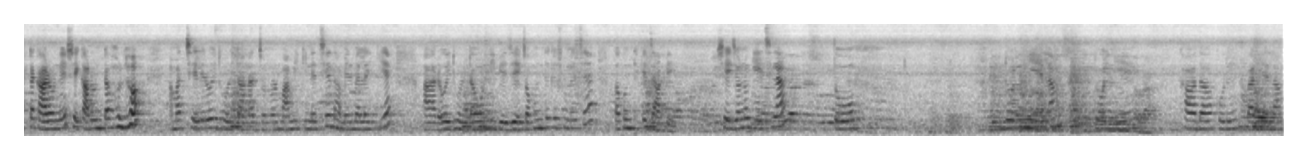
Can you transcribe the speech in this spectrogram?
একটা কারণে, সেই কারণটা হলো আমার ছেলের ওই ঢোলটা আনার জন্য ওর মামি কিনেছে ধামের মেলায় গিয়ে। আর ওই ঢোলটা ও নিবে যে যখন থেকে শুনেছে তখন থেকে যাবে। সেই জন্য গিয়েছিলাম। তো ঢোল নিয়ে এলাম, ঢোল নিয়ে খাওয়া দাওয়া করে বাড়ি এলাম।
